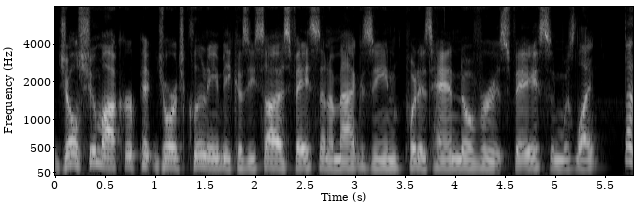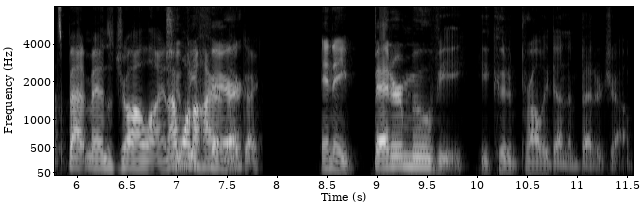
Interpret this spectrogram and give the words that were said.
Joel Schumacher picked George Clooney because he saw his face in a magazine, put his hand over his face, and was like, "That's Batman's jawline. I want to hire fair, that guy." In a better movie, he could have probably done a better job.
